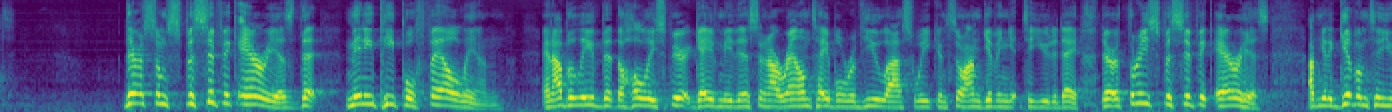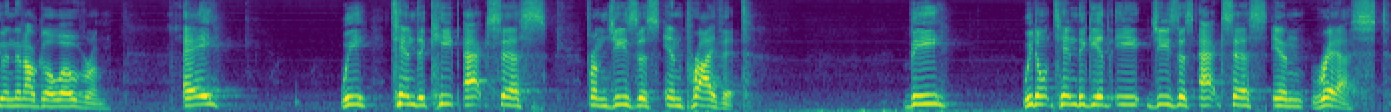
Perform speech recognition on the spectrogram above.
There are some specific areas that many people fail in. And I believe that the Holy Spirit gave me this in our roundtable review last week, and so I'm giving it to you today. There are three specific areas. I'm going to give them to you, and then I'll go over them. A, we tend to keep access from Jesus in private. B, we don't tend to give Jesus access in rest.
